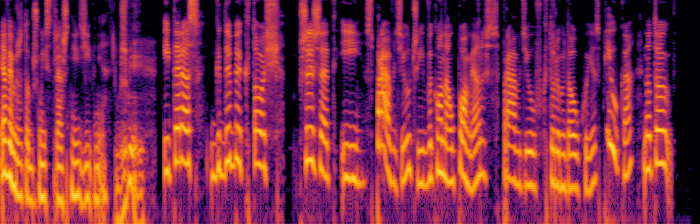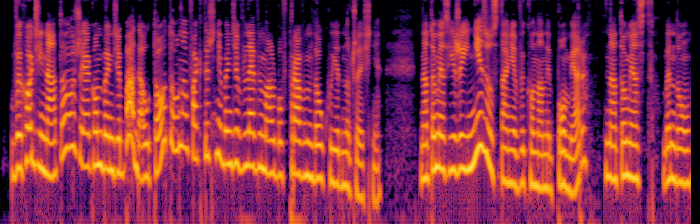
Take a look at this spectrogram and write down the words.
Ja wiem, że to brzmi strasznie dziwnie. Brzmi. I teraz, gdyby ktoś przyszedł i sprawdził, czyli wykonał pomiar, sprawdził, w którym dołku jest piłka, no to wychodzi na to, że jak on będzie badał to, to ona faktycznie będzie w lewym albo w prawym dołku jednocześnie. Natomiast jeżeli nie zostanie wykonany pomiar, natomiast będą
